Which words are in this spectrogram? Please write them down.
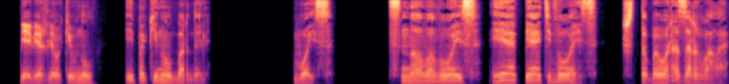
— я вежливо кивнул и покинул бордель. Войс. Снова Войс и опять Войс, чтобы его разорвало.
